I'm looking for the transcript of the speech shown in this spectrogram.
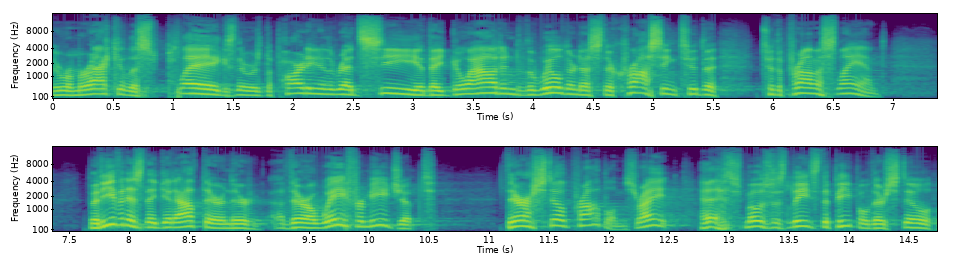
There were miraculous plagues. There was the parting of the Red Sea. They go out into the wilderness. They're crossing to the, to the promised land. But even as they get out there and they're, they're away from Egypt, there are still problems, right? As Moses leads the people, there's still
